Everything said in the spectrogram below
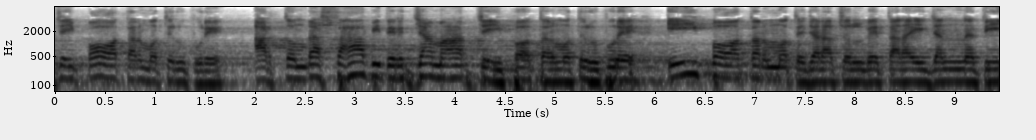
যেই পথ আর মতের উপরে আর তোমরা সাহাবিদের জামাত যেই পথ মতের উপরে, এই পথ আর মতে যারা চলবে তারাই জান্নাতি।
